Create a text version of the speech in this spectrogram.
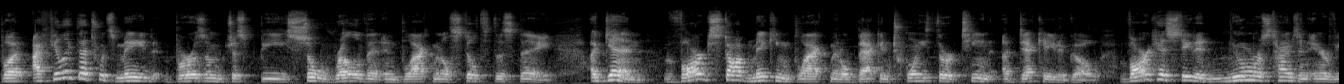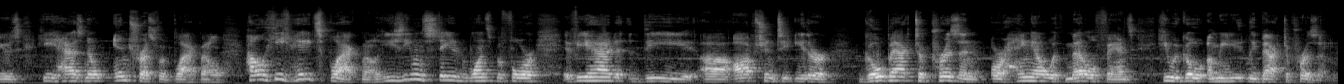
But I feel like that's what's made Burzum just be so relevant in black metal still to this day. Again, Varg stopped making black metal back in 2013, a decade ago. Varg has stated numerous times in interviews he has no interest with black metal. Hell, he hates black metal. He's even stated once before if he had the uh, option to either go back to prison or hang out with metal fans, he would go immediately back to prison.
